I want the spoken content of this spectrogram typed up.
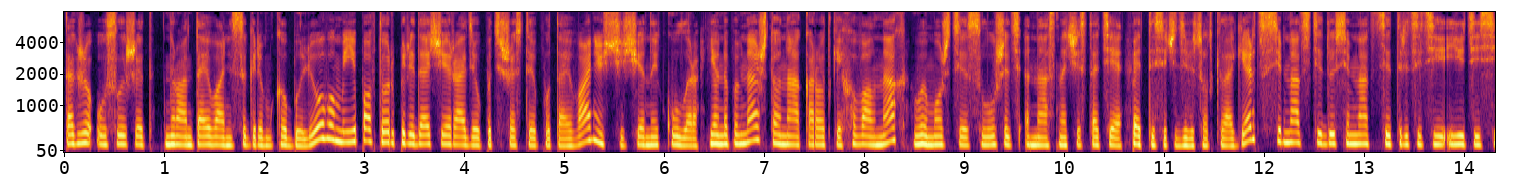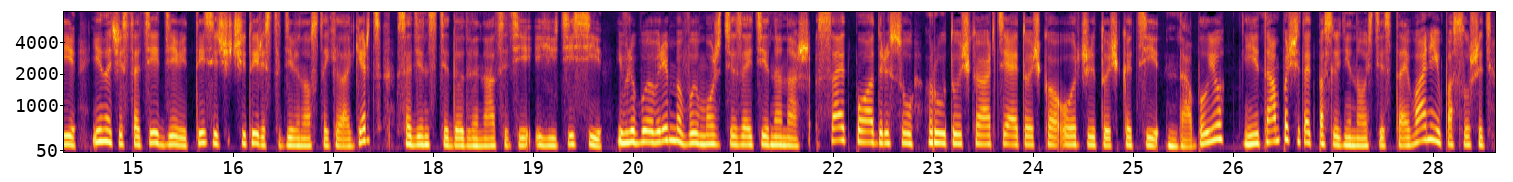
также услышат Нуран Тайвань с Игорем Кобылевым и повтор передачи «Радио путешествие по Тайваню с Чеченой Кулар. Я напоминаю, что на коротких волнах вы можете слушать нас на частоте 5900 кГц с 17 до 17.30 UTC и на частоте 9490 кГц с 11 до 12 UTC. И в любое время вы можете зайти на наш сайт по адресу ru.rti.org.tw и там почитать последние новости из Тайваня и послушать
